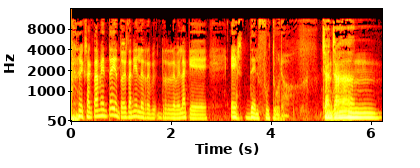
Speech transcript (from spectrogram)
exactamente y entonces Daniel le re- revela que es del futuro. Chan, chan.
